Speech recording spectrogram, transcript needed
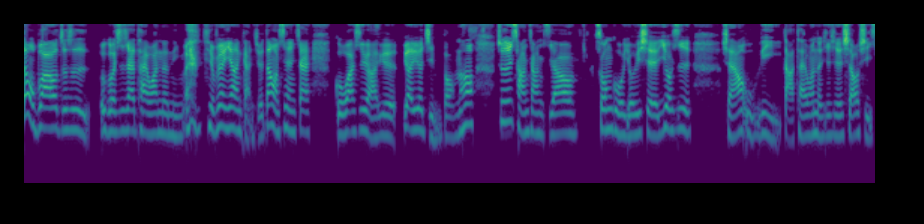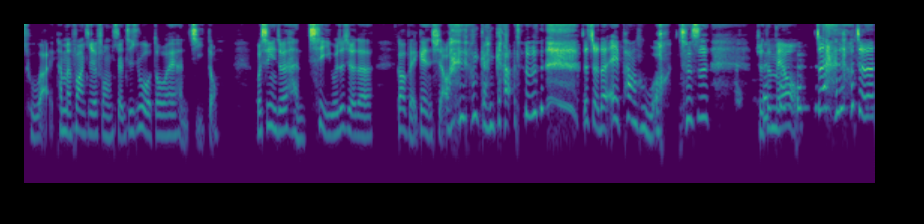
但我不知道，就是如果是在台湾的你们 有没有一样的感觉？但我现在在国外是越来越越来越紧绷，然后就是常常只要中国有一些又是想要武力打台湾的这些消息出来，他们放这些风声，其实我都会很激动，我心里就会很气，我就觉得告北更小，很尴尬，就是就觉得哎、胖虎哦，就是。觉得没有，对，就觉得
